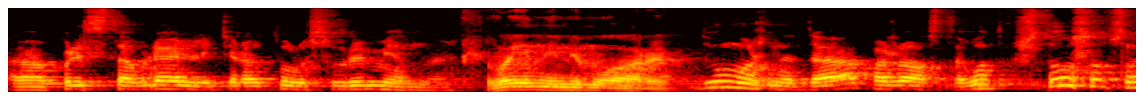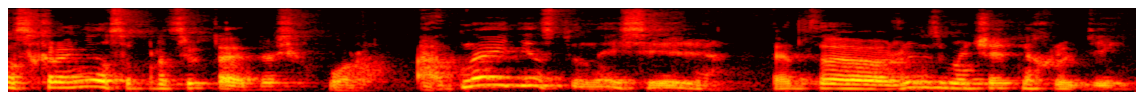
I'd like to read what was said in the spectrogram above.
а, представляли литературу современную. Военные мемуары. Ну, можно, да, пожалуйста. Вот что, собственно, сохранился, процветает до сих пор? Одна единственная серия. Это «Жизнь замечательных людей».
